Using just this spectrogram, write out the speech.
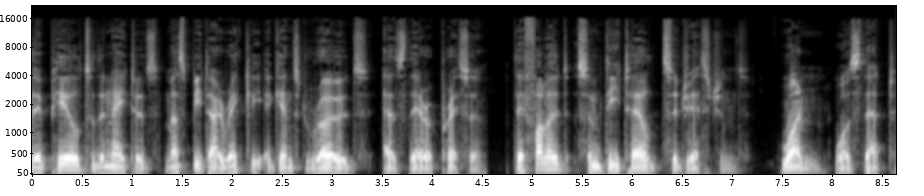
The appeal to the natives must be directly against Rhodes as their oppressor. There followed some detailed suggestions. One was that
